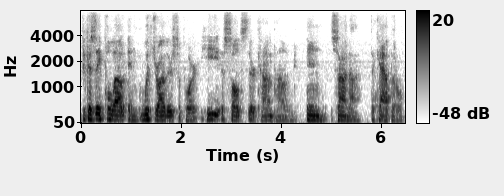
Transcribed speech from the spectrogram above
Because they pull out and withdraw their support, he assaults their compound in Sana'a, the capital.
